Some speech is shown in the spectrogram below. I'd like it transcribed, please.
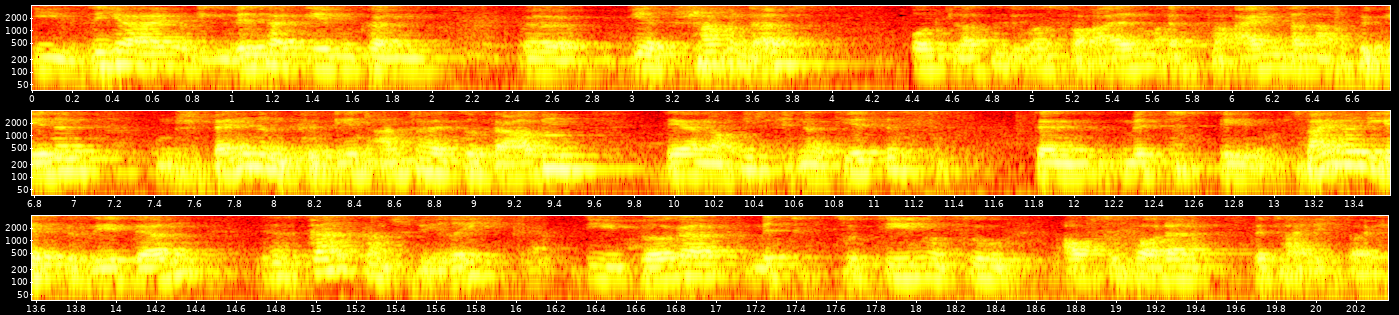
die Sicherheit und die Gewissheit geben können, äh, wir schaffen das und lassen Sie uns vor allem als Verein danach beginnen, um Spenden für den Anteil zu werben, der noch nicht finanziert ist. Denn mit den Zweifeln, die jetzt gesät werden, ist es ganz, ganz schwierig, die Bürger mitzuziehen und zu, aufzufordern, beteiligt euch.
